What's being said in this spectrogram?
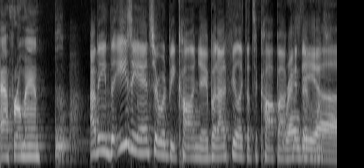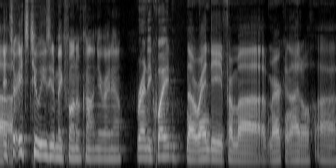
Afro Man. I mean, the easy answer would be Kanye, but I feel like that's a cop out. Randy, uh, it's it's too easy to make fun of Kanye right now. Randy Quaid. No, Randy from uh, American Idol. Uh,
